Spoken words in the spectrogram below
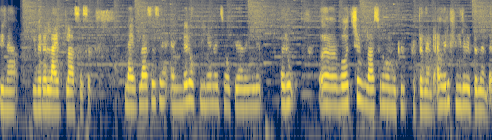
പിന്നെ ഇവരെ ലൈവ് ക്ലാസ്സസ് ലൈവ് ക്ലാസ്സസ് എന്റെ ഒരു ഒപ്പീനിയൻ വെച്ച് നോക്കുകയാണെങ്കിൽ ഒരു വെർച്വൽ ക്ലാസ് റൂം നമുക്ക് കിട്ടുന്നുണ്ട്. ആ ഒരു ഫീൽ കിട്ടുന്നുണ്ട്.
